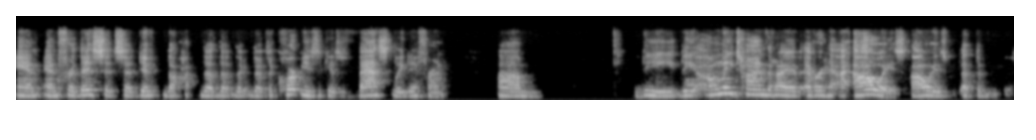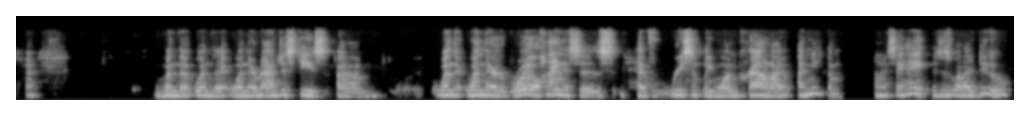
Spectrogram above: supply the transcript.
And, and for this, it's a diff, the, the, the, the, the court music is vastly different. Um, the the only time that I have ever had, I always always at the when the when the when their Majesties um, when, when their royal highnesses have recently won crown, I, I meet them and I say, hey, this is what I do.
